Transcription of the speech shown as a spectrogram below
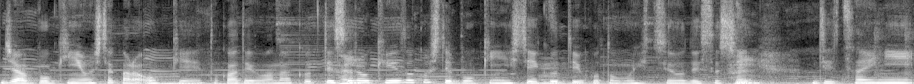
じゃあ募金をしたから OK とかではなくて、それを継続して募金していくっていうことも必要ですし、はい。実際に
